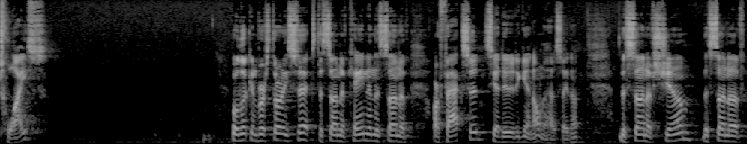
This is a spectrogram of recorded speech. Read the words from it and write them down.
twice. Well, look in verse 36 the son of Cainan, and the son of Arphaxad. See, I did it again. I don't know how to say that. The son of Shem, the son of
